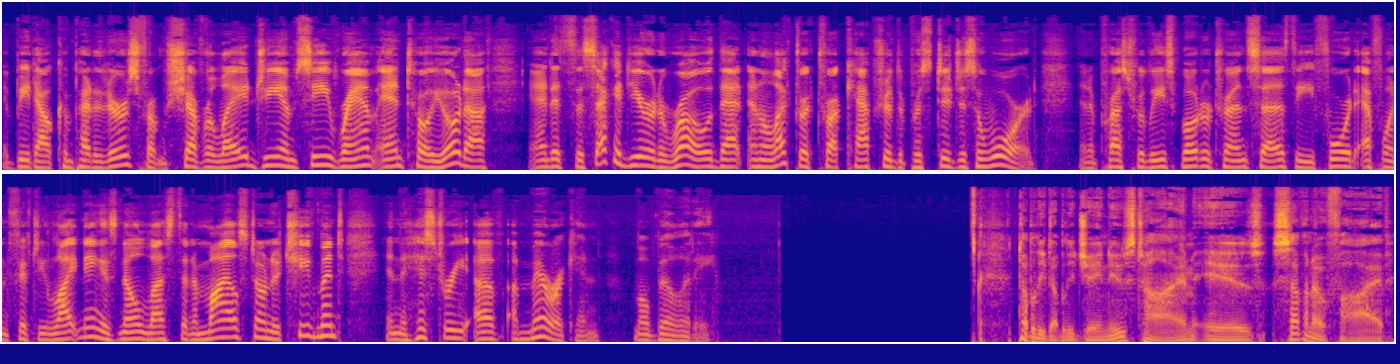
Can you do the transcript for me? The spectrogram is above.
It beat out competitors from Chevrolet, GMC, Ram, and Toyota. And it's the second year in a row that an electric truck captured the prestigious award. In a press release, Motor Trend says the Ford F 150 Lightning is no less than a milestone achievement in the history of American mobility. WWJ News Time is 7:05.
